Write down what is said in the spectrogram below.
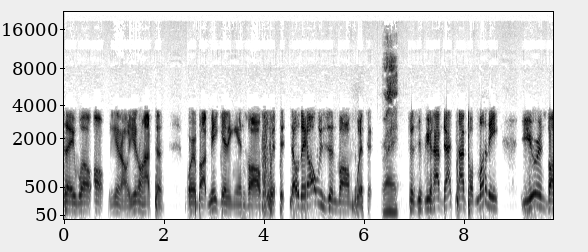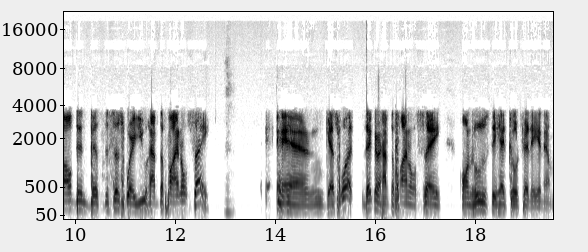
say, well, oh, you know, you don't have to worry about me getting involved with it. No, they always involved with it. Right. Because if you have that type of money, you're involved in businesses where you have the final say. And guess what? They're going to have the final say on who's the head coach at A&M.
